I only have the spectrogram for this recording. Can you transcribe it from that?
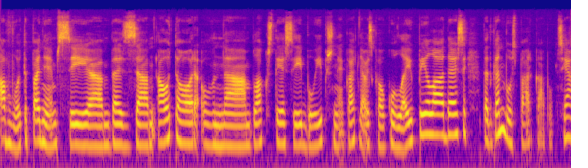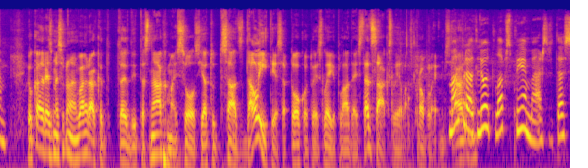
avota paņemsi bez autora un blakus tiesību īpašnieku atļaujas kaut ko lejupielādēsi, tad gan būs pārkāpums. Jā. Jo kādreiz mēs runājam vairāk, ka tas nākamais solis, ja tu sāc dalīties ar to, ko tu esi lejuplādējis, tad sāks lielās problēmas. Manuprāt, jā? ļoti labs piemērs ir tas,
